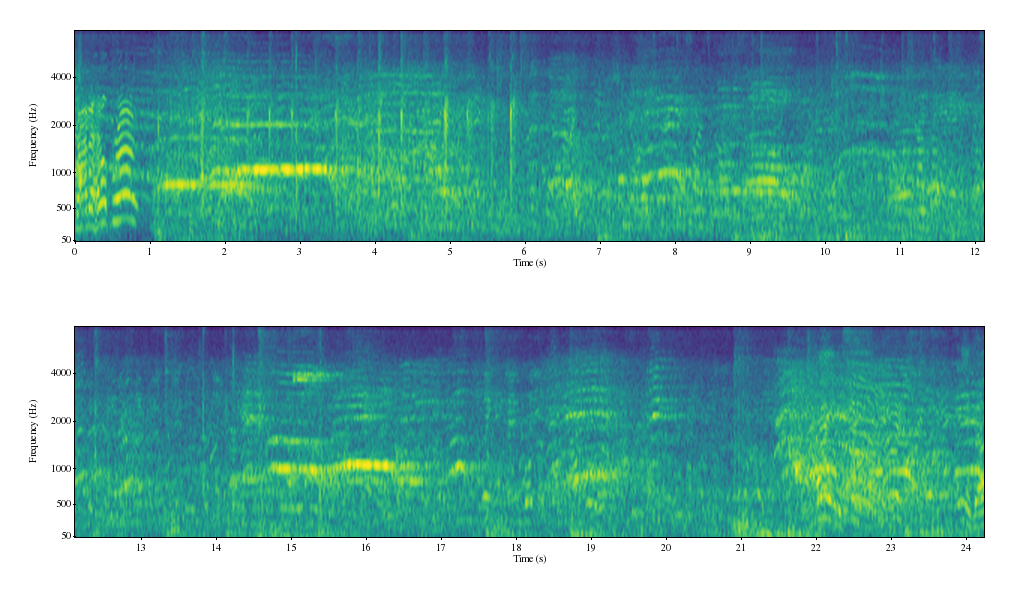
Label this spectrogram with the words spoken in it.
Gotta help her out. Nice. There you go.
